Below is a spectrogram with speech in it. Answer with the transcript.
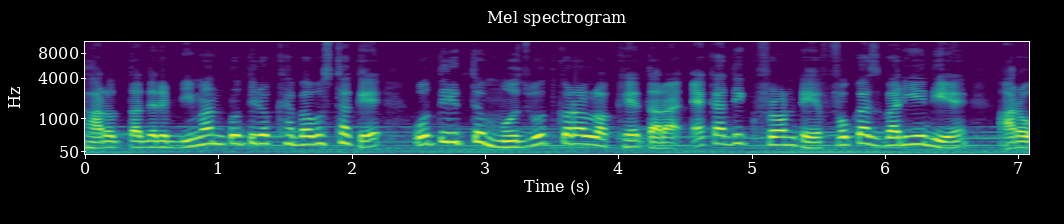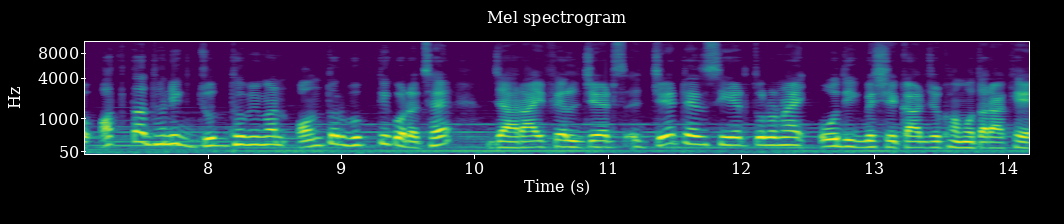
ভারত তাদের বিমান প্রতিরক্ষা ব্যবস্থাকে অতিরিক্ত মজবুত করার লক্ষ্যে তারা একাধিক ফ্রন্টে ফোকাস বাড়িয়ে দিয়ে আরও অত্যাধুনিক যুদ্ধ বিমান অন্তর্ভুক্তি করেছে, যা রাইফেল জেটস জেট টেনসি এর তুলনায় অধিক বেশি কার্যক্ষমতা রাখে।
